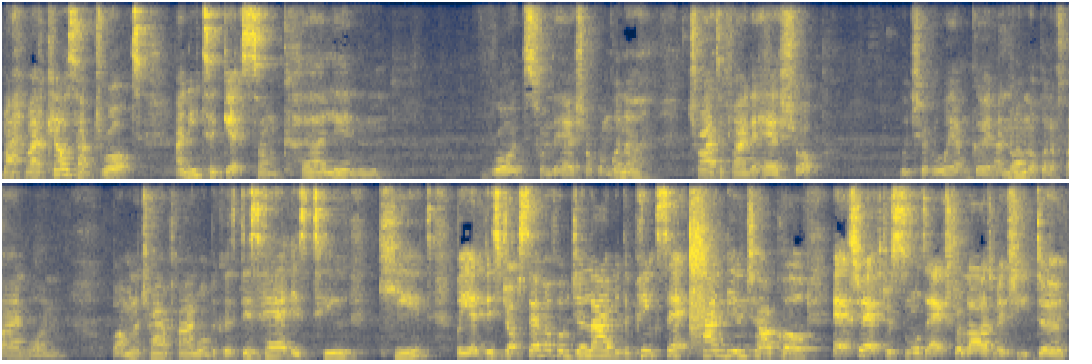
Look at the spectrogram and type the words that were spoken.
my, my curls have dropped. I need to get some curling rods from the hair shop. I'm gonna try to find a hair shop whichever way I'm going. I know I'm not gonna find one, but I'm gonna try and find one because this hair is too cute. But yeah, this drops 7th of July with the pink set, candy and charcoal, extra, extra small to extra large. Make sure you don't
